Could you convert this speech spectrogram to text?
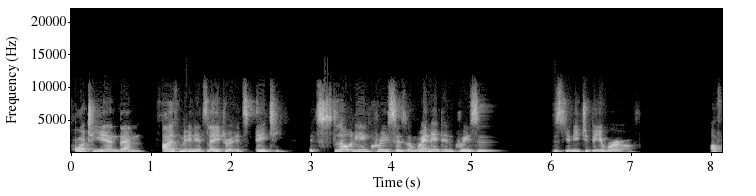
40 and then five minutes later it's 80. It slowly increases, and when it increases, you need to be aware of. Of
